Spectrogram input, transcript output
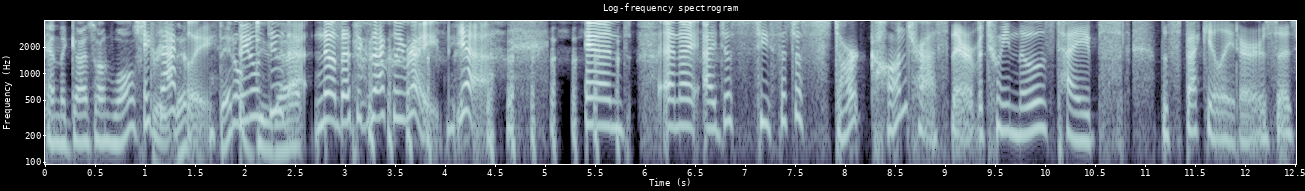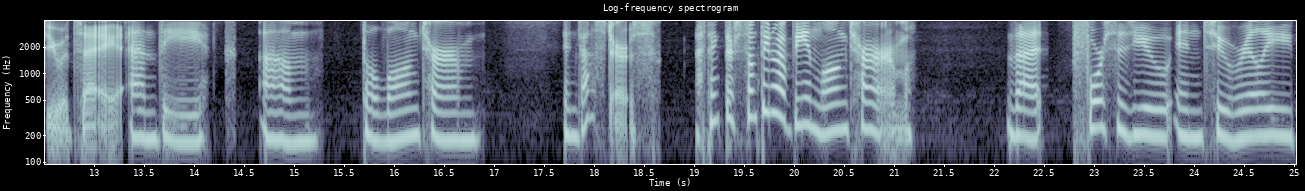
and the guys on Wall Street. Exactly. They, they, don't, they don't do, do that. that. No, that's exactly right. Yeah. and and I, I just see such a stark contrast there between those types, the speculators, as you would say, and the um the long term investors. I think there's something about being long term that forces you into really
